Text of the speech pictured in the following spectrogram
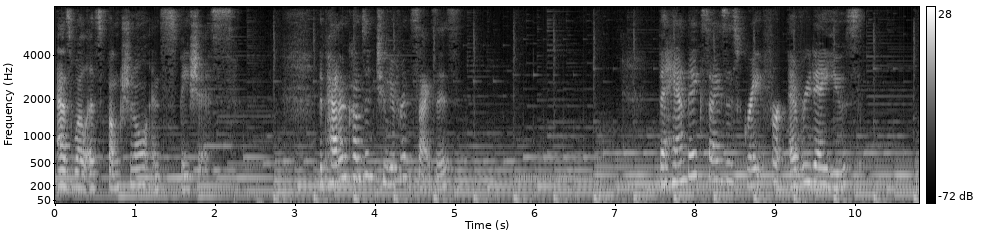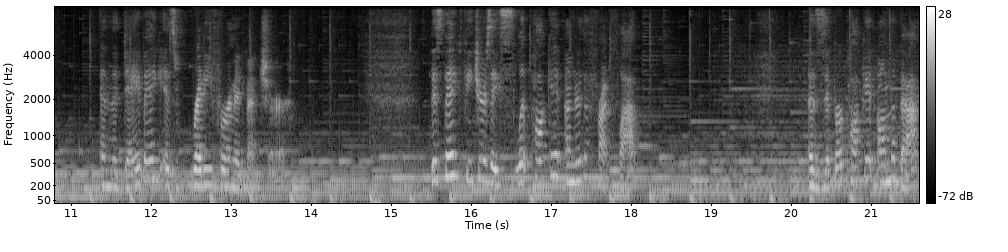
as well as functional and spacious. The pattern comes in two different sizes. The handbag size is great for everyday use, and the day bag is ready for an adventure. This bag features a slip pocket under the front flap, a zipper pocket on the back,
